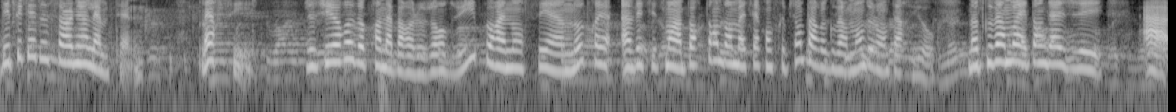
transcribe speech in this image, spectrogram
Député de Sarnia-Lambton. Merci. Je suis heureux de prendre la parole aujourd'hui pour annoncer un autre investissement important dans ma circonscription par le gouvernement de l'Ontario. Notre gouvernement est engagé à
